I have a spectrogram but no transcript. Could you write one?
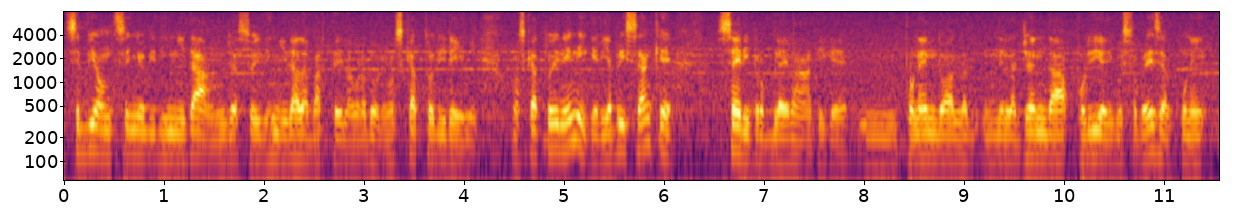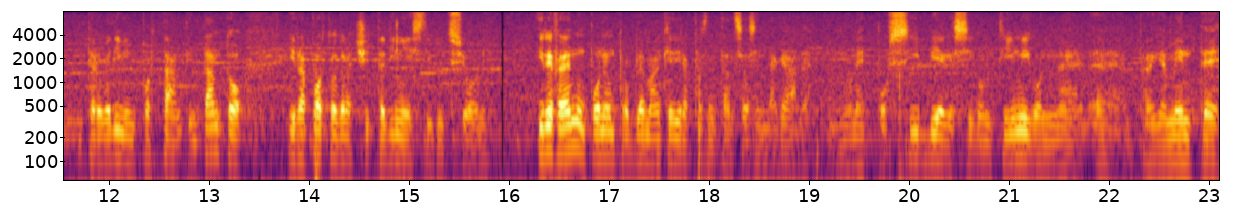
serviva un segno di dignità, un gesto di dignità da parte dei lavoratori, uno scatto di reni, uno scatto di reni che riaprisse anche serie problematiche, ponendo nell'agenda politica di questo Paese alcuni interrogativi importanti. Intanto il rapporto tra cittadini e istituzioni. Il referendum pone un problema anche di rappresentanza sindacale, non è possibile che si continui con eh, praticamente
